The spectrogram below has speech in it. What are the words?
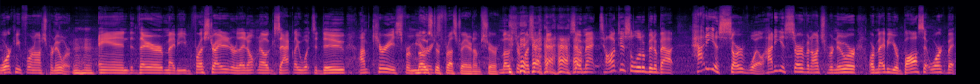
working for an entrepreneur Mm-hmm. and they're maybe frustrated or they don't know exactly what to do. I'm curious from your Most are ex- frustrated, I'm sure. most are frustrated. Okay. So, Matt, talk to us a little bit about how do you serve well? How do you serve an entrepreneur or maybe your boss at work? But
